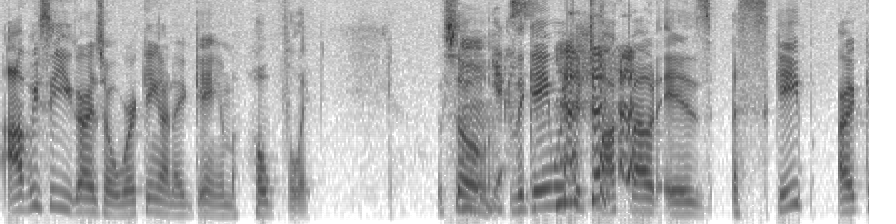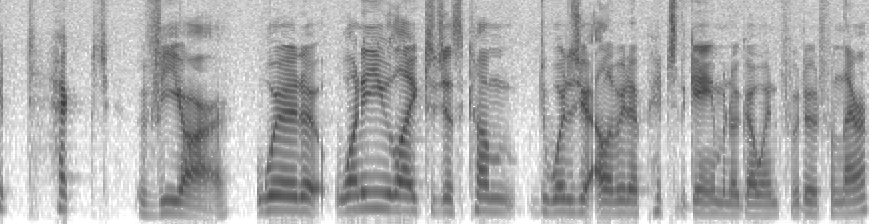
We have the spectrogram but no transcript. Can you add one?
obviously you guys are working on a game, hopefully. So Mm. Yes. the game we should talk about is Escape Architect VR. Would one of you like to just come? Do what is your elevator pitch the game, and we'll go in for do it from there?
